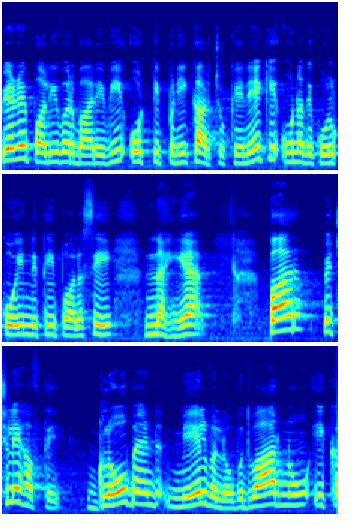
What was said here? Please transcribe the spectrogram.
ਪੀਅਰੇ ਪੋਲੀਵਰ ਬਾਰੇ ਵੀ ਉਹ ਟਿੱਪਣੀ ਕਰ ਚੁੱਕੇ ਨੇ ਕਿ ਉਹਨਾਂ ਦੇ ਕੋਲ ਕੋਈ ਨੀਤੀ ਪਾਲਿਸੀ ਨਹੀਂ ਹੈ। ਪਰ ਪਿਛਲੇ ਹਫ਼ਤੇ ਗਲੋਬ ਐਂਡ ਮੇਲ ਵੱਲੋਂ ਬੁੱਧਵਾਰ ਨੂੰ ਇੱਕ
